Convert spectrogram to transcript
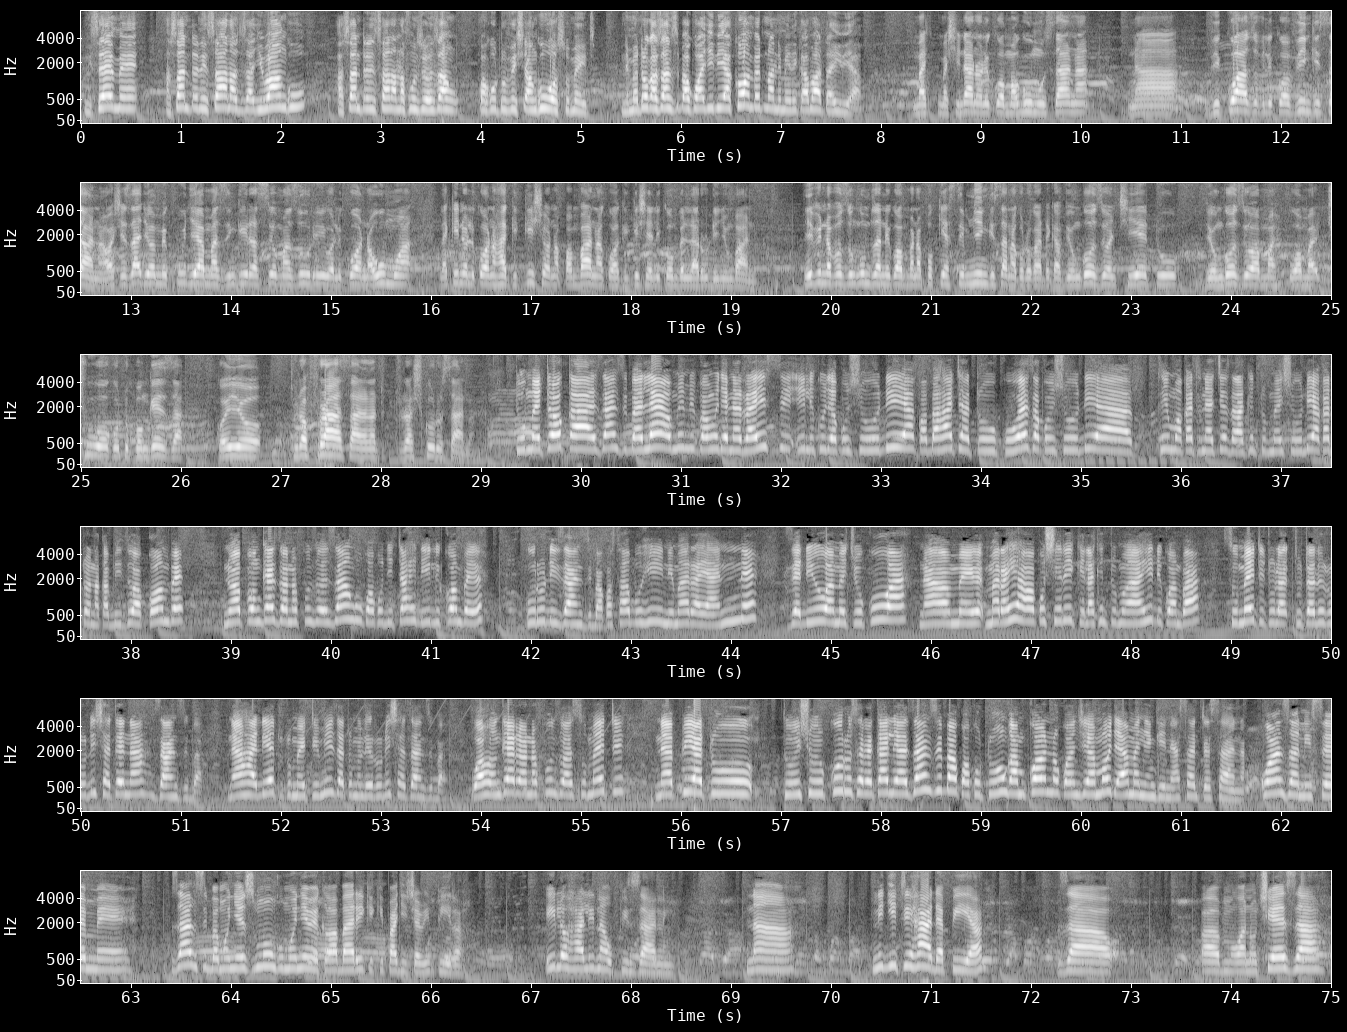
Niseme asanteni sana wachezaji wangu, asanteni sana wanafunzi wenzangu kwa kutuvisha nguo Sumate. Nimetoka Zanzibar kwa ajili ya kombe tuna nimelikamata hili hapa. Ma- mashindano yalikuwa magumu sana na vikwazo vilikuwa vingi sana. Wachezaji wamekuja, mazingira sio mazuri, walikuwa wanaumwa, lakini walikuwa wanahakikisha wanapambana kuhakikisha ili kombe linarudi nyumbani. Hivi ninavyozungumza ni kwamba napokea simu nyingi sana kutoka katika viongozi wa nchi yetu, viongozi wa, ma, wa machuo kutupongeza. Kwa hiyo tuna furaha sana na tunashukuru sana. Tumetoka Zanzibar leo mimi pamoja na rais ili kuja kushuhudia. Kwa bahati hatukuweza kushuhudia timu wakati inacheza, lakini tumeshuhudia wakati wanakabidhiwa kombe. Niwapongeze wanafunzi wenzangu kwa kujitahidi ili kombe kurudi Zanzibar, kwa sababu hii ni mara ya nne ZU amechukua na me, mara hii hawakushiriki, lakini tumewaahidi kwamba Sumeti tutalirudisha tena Zanzibar, na ahadi yetu tumetimiza, tumelirudisha Zanzibar. Wahongera wanafunzi wa Sumeti na pia tu tuishukuru serikali ya Zanzibar kwa kutuunga mkono kwa njia moja ama nyingine. Asante sana. Kwanza niseme Zanzibar, Mwenyezi Mungu mwenyewe kawabariki kipaji cha mipira, hilo halina upinzani, na ni jitihada pia za um, wanocheza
